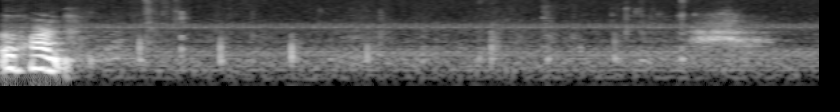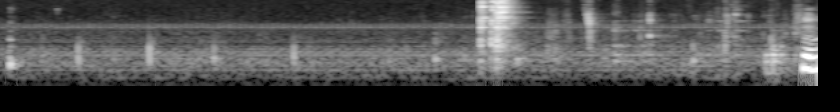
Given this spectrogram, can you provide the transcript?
เออหอมขิง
